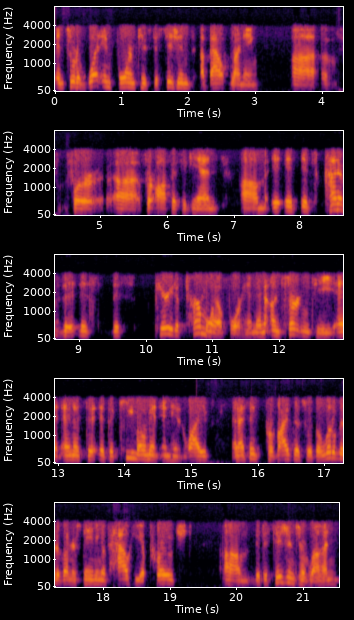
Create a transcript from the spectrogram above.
and sort of what informed his decisions about running uh, for uh, for office again. Um, it, it, it's kind of the, this this period of turmoil for him and uncertainty, and, and it's a, it's a key moment in his life, and I think provides us with a little bit of understanding of how he approached um, the decision to run.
